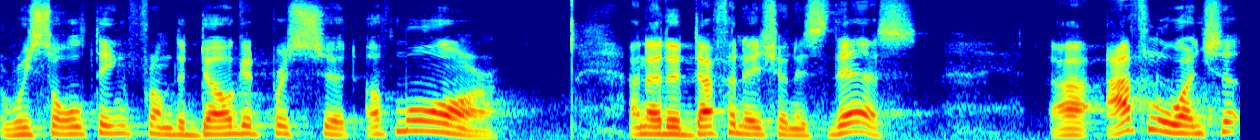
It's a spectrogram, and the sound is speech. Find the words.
resulting from the dogged pursuit of more. Another definition is this uh, affluenza,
